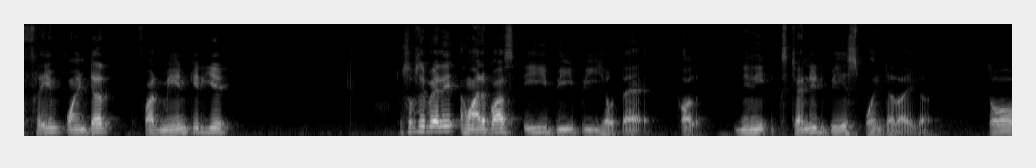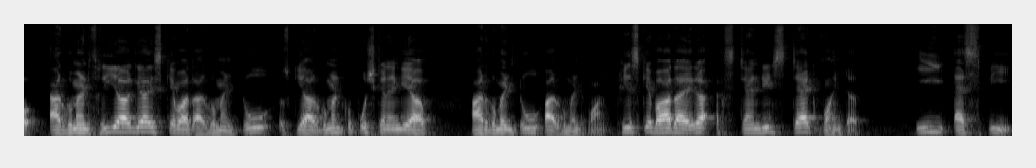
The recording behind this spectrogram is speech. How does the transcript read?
फ्रेम पॉइंटर फॉर मेन के लिए। तो सबसे पहले हमारे पास ई बी पी होता है, कॉल, यानी एक्सटेंडेड बेस पॉइंटर आएगा। तो आर्गूमेंट थ्री आ गया, इसके बाद आर्गूमेंट टू उसकी आर्गूमेंट को पुश करेंगे आप। Argument two, argument one. फिर इसके बाद आएगा extended stack pointer E S P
